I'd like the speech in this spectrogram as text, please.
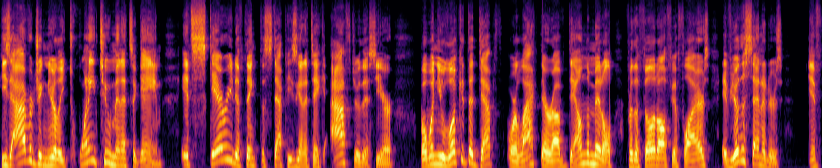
He's averaging nearly 22 minutes a game. It's scary to think the step he's going to take after this year. But when you look at the depth or lack thereof down the middle for the Philadelphia Flyers, if you're the Senators, if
